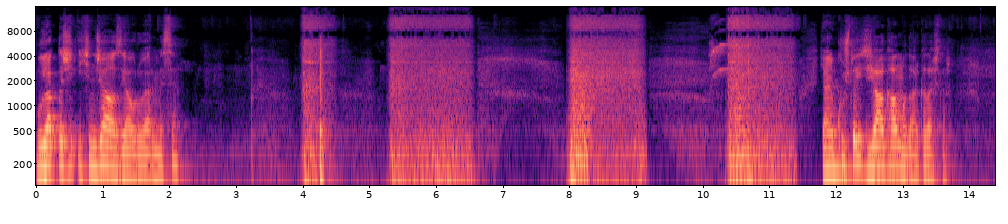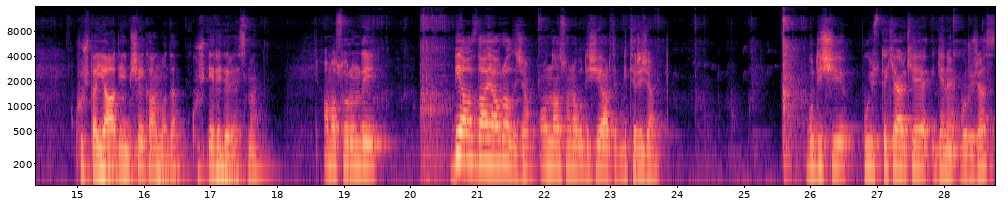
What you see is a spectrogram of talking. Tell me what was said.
Bu yaklaşık ikinci ağız yavru vermesi. Yani kuşta hiç yağ kalmadı arkadaşlar. Kuşta yağ diye bir şey kalmadı. Kuş eridi resmen. Ama sorun değil. Bir az daha yavru alacağım. Ondan sonra bu dişiyi artık bitireceğim. Bu dişiyi bu üstteki erkeğe gene vuracağız.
